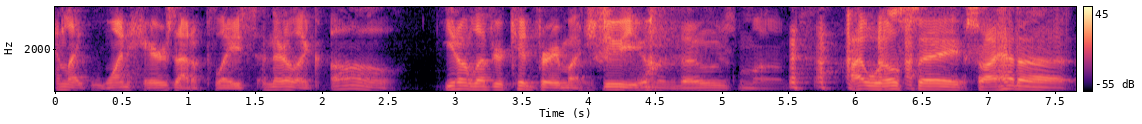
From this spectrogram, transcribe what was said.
and like one hair's out of place, and they're like, "Oh, you don't love your kid very much, do you?" One of those mom. I will say, so I had a,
